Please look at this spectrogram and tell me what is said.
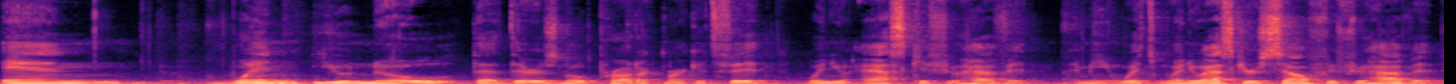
and when you know that there is no product market fit, when you ask if you have it, I mean, when you ask yourself if you have it,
